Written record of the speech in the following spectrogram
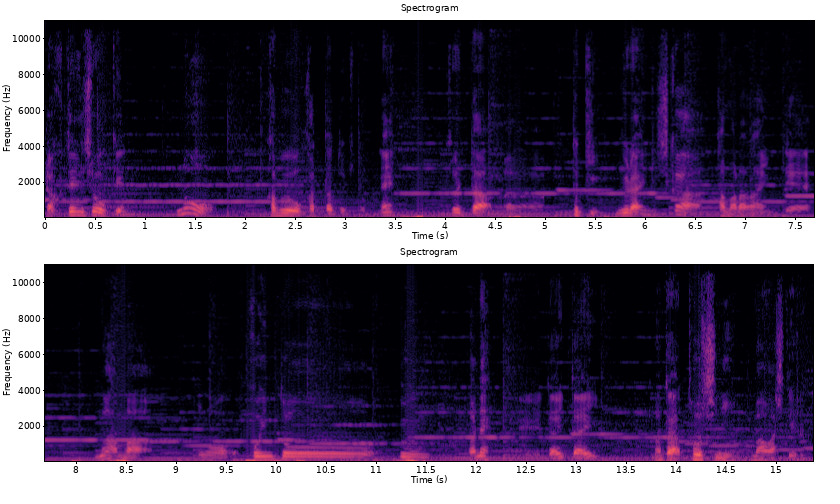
楽天証券の株を買った時とかね、そういった時ぐらいにしかたまらないんで、まあまあ、そのポイント分はね、大体また投資に回していると。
